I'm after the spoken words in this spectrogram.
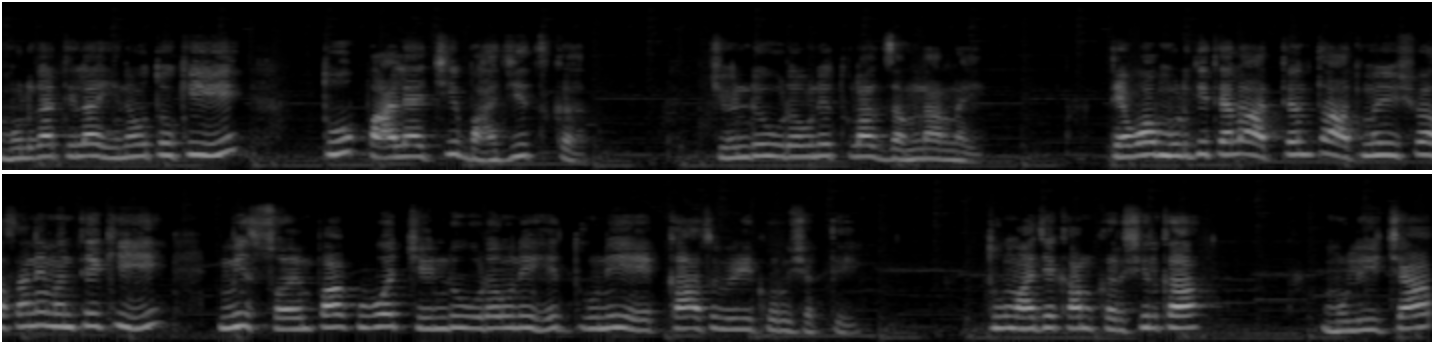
मुलगा तिला हिनवतो की तू पाल्याची भाजीच कर. चेंडू उडवणे तुला जमणार नाही. तेव्हा मुलगी त्याला अत्यंत आत्मविश्वासाने म्हणते की मी स्वयंपाक व चेंडू उडवणे हे दोन्ही एकाच वेळी करू शकते. तू माझे काम करशील का? मुलीच्या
